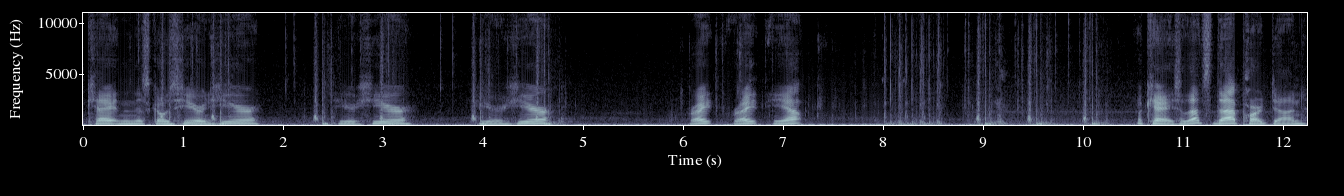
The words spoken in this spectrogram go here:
Okay, and then this goes here and here, here, here, here, here. Right, right, yep. Okay, so that's that part done.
